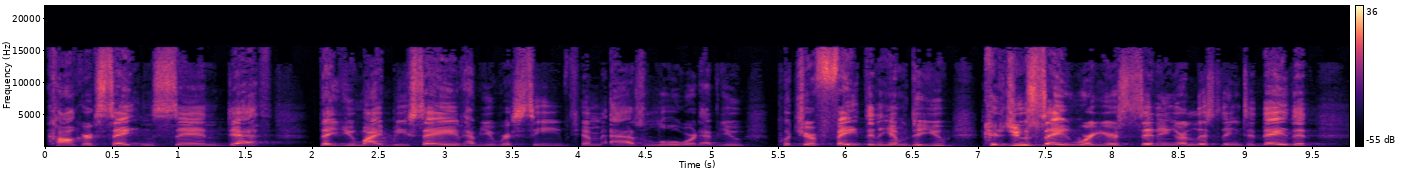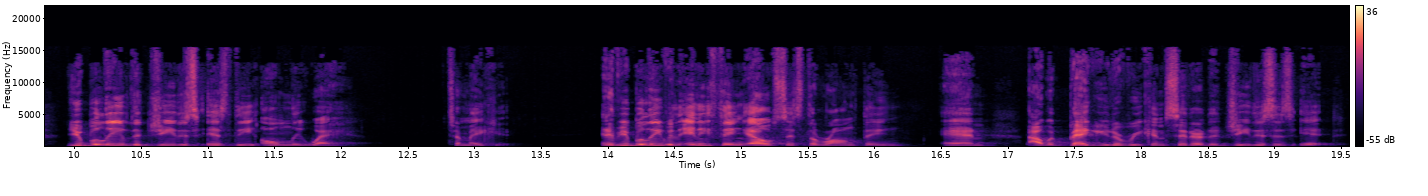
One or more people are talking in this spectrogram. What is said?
conquered Satan's sin, death, that you might be saved. Have you received him as Lord? Have you put your faith in him? Do you could you say where you're sitting or listening today that you believe that Jesus is the only way to make it. And if you believe in anything else, it's the wrong thing. And I would beg you to reconsider that Jesus is it.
